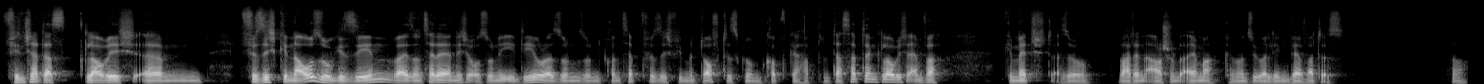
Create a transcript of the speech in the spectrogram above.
Finch hat das, glaube ich, ähm, für sich genauso gesehen, weil sonst hätte er ja nicht auch so eine Idee oder so ein, so ein Konzept für sich wie mit Dorfdisco im Kopf gehabt. Und das hat dann, glaube ich, einfach gematcht. Also war dann Arsch und Eimer. Können wir uns überlegen, wer was ist. So.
